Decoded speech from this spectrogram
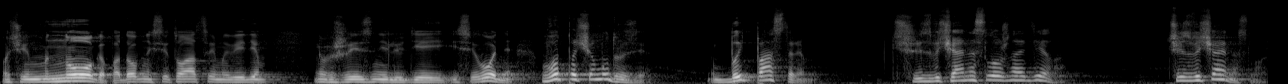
очень много подобных ситуаций мы видим в жизни людей и сегодня. Вот почему, друзья – быть пастырем – чрезвычайно сложное дело. Чрезвычайно сложно.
